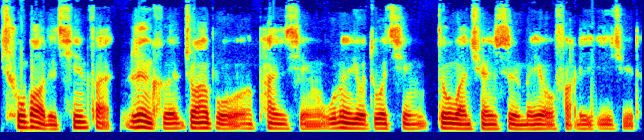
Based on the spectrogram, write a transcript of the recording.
粗暴的侵犯。任何抓捕判刑，无论有多轻，都完全是没有法律依据的。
